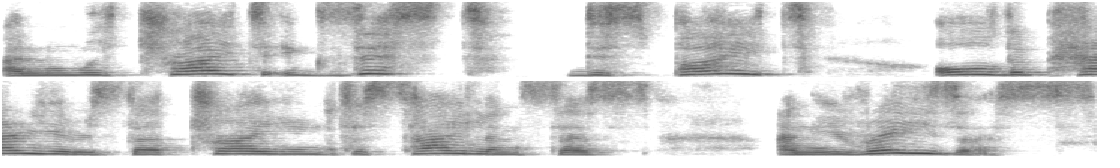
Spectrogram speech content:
and we try to exist despite all the barriers that trying to silence us and erase us.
